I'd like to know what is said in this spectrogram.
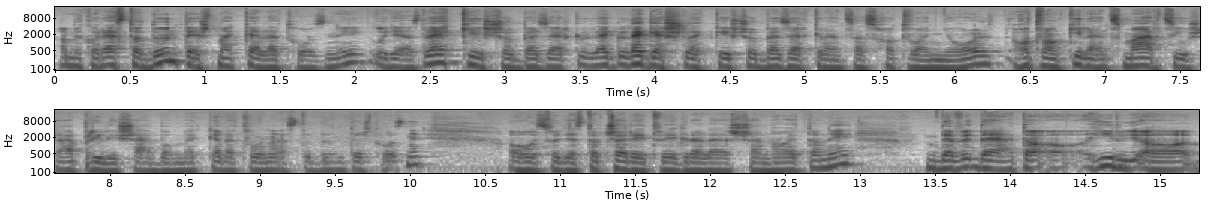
amikor ezt a döntést meg kellett hozni, ugye ez legkésőbb, ezer, leg, leges legkésőbb 1969 március-áprilisában meg kellett volna ezt a döntést hozni, ahhoz, hogy ezt a cserét végre lehessen hajtani, de, de hát a, a, hír, a,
